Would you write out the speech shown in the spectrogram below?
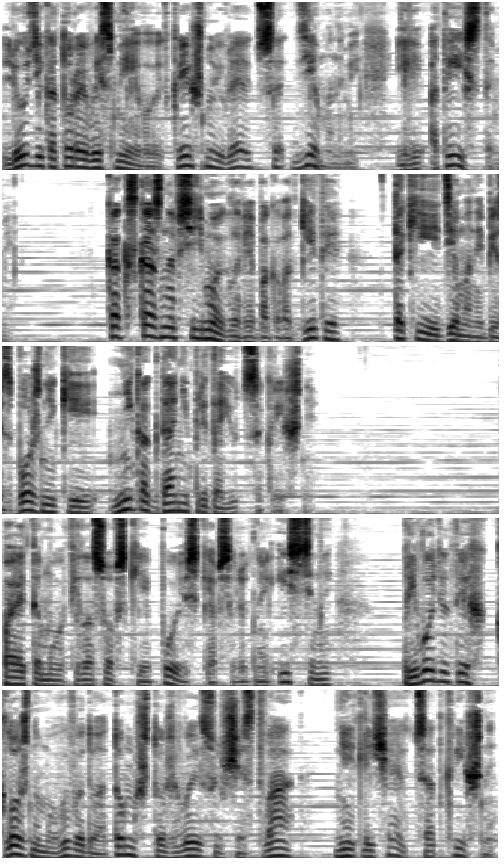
люди, которые высмеивают Кришну, являются демонами или атеистами. Как сказано в седьмой главе Бхагавадгиты, такие демоны-безбожники никогда не предаются Кришне. Поэтому философские поиски абсолютной истины приводят их к ложному выводу о том, что живые существа не отличаются от Кришны.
